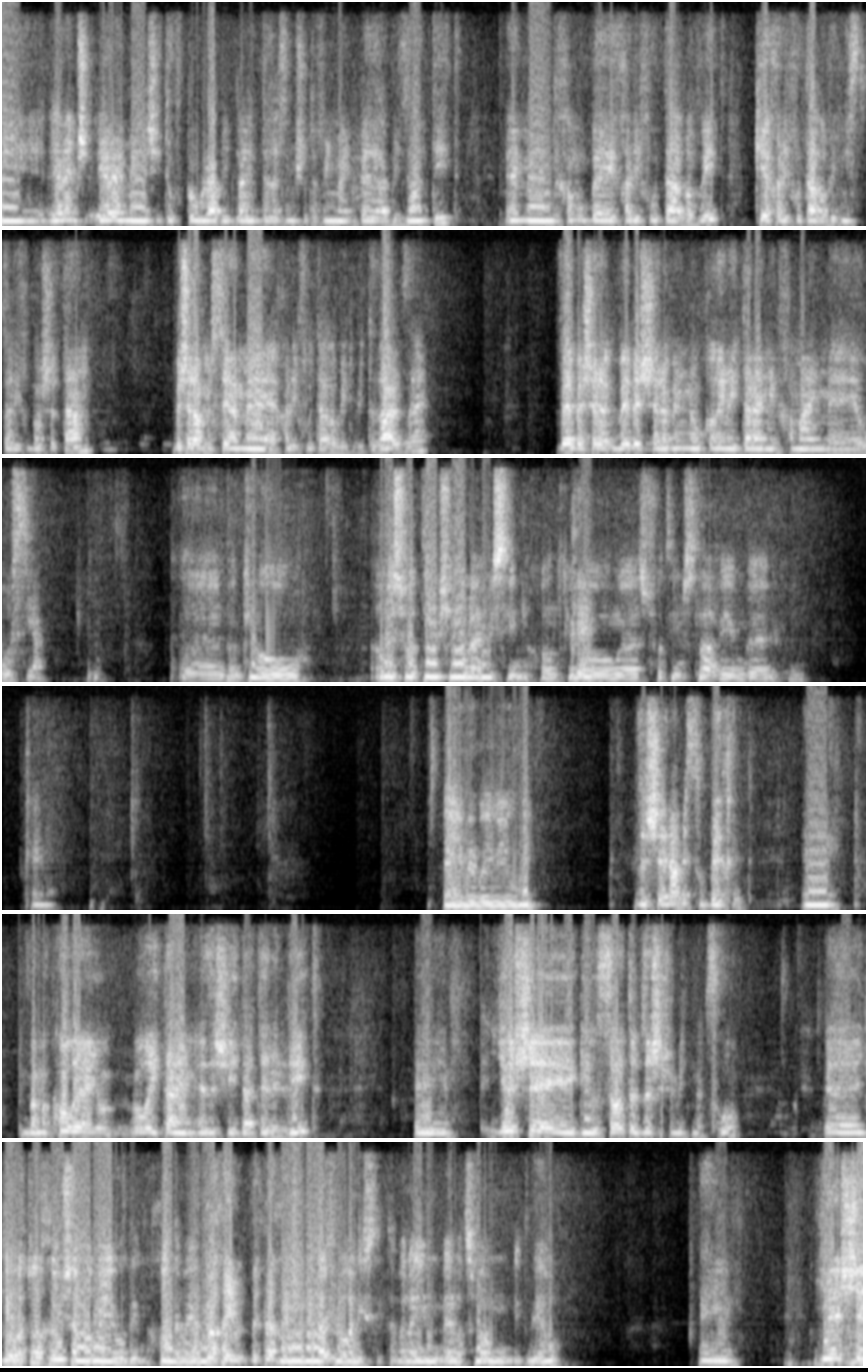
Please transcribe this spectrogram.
היה להם, היה להם אה, שיתוף פעולה בגלל אינטרסים משותפים עם האימפריה הביזנטית. הם נלחמו בחליפות הערבית, כי החליפות הערבית ניסתה לכבוש אותם. בשלב מסוים אה, החליפות הערבית ויתרה על זה. ובשל, ובשלבים מאוחרים הייתה להם מלחמה עם אה, רוסיה. אה, וכאילו הרבה שבטים שינו להם מיסים, נכון? כאילו שבטים סלאביים ו... כן. האם הם היו יהודים? זו שאלה מסובכת. במקור היו- הייתה להם איזושהי דת אלילית. אה, יש אה, גרסאות על זה שהם התנצרו. אה, כאילו בטוח היו שם הרבה יהודים, נכון? בטוח היו, בטוח היו היו מדינה פלורליסטית, אבל האם הם עצמם התגיירו? אה, יש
